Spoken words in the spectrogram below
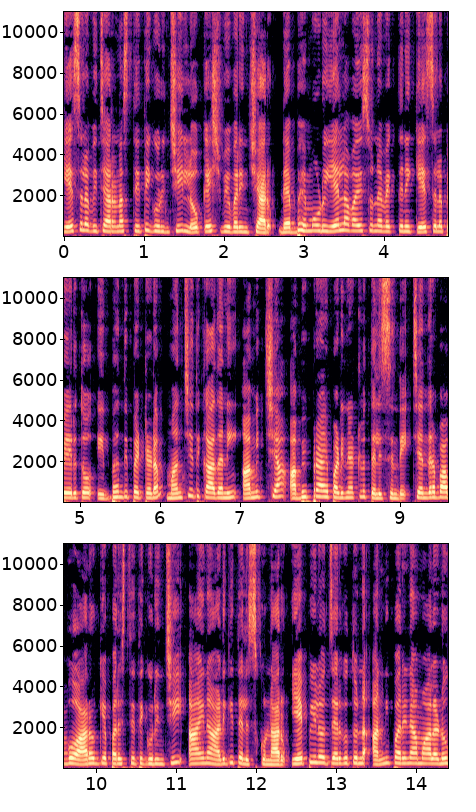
కేసుల విచారణ స్థితి గురించి లోకేష్ వివరించారు. డెబ్బై మూడు ఏళ్ళ వయసున్న వ్యక్తిని కేసుల పేరుతో ఇబ్బంది పెట్టడం మంచిది కాదని అమిత్ షా అభిప్రాయపడినట్లు తెలిసింది. చంద్రబాబు ఆరోగ్య పరిస్థితి గురించి ఆయన అడిగి తెలుసుకున్నారు. ఏపీలో జరుగుతున్న అన్ని పరిణామాలను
